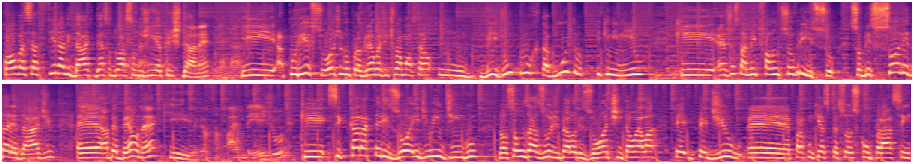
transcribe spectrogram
qual vai ser a finalidade dessa doação do dinheiro que a gente dá, né? verdade. E ah, por isso, hoje no programa a gente vai mostrar um vídeo, um curta muito pequenininho, que é justamente falando sobre isso, sobre solidariedade. É, a Bebel, né, que Bebel Sampaio, um beijo. que se caracterizou aí de mendigo. Nós somos Azul de Belo Horizonte, então ela pe- pediu é, para com que as pessoas comprassem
